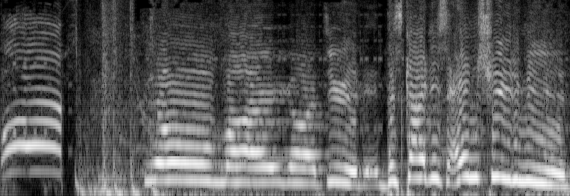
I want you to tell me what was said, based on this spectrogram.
Oh! Oh my god, dude. This guy just entered me.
